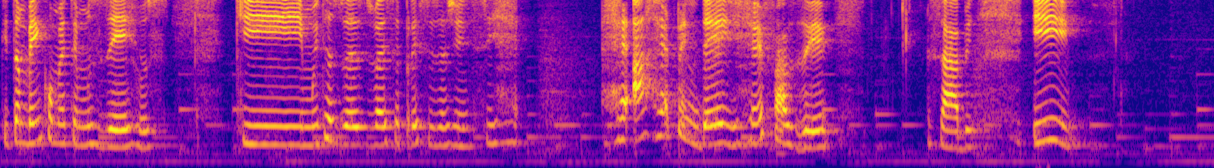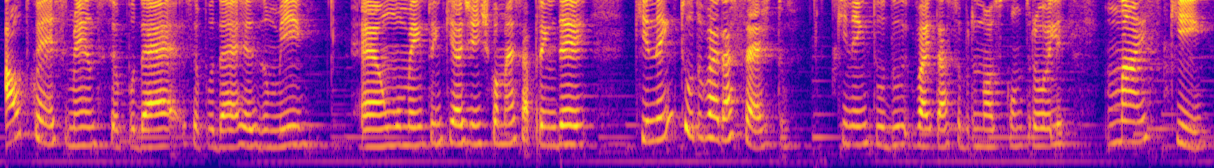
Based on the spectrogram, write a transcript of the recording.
que também cometemos erros, que muitas vezes vai ser preciso a gente se arrepender e refazer sabe? E autoconhecimento, se eu puder, se eu puder resumir, é um momento em que a gente começa a aprender que nem tudo vai dar certo, que nem tudo vai estar sob o nosso controle, mas que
